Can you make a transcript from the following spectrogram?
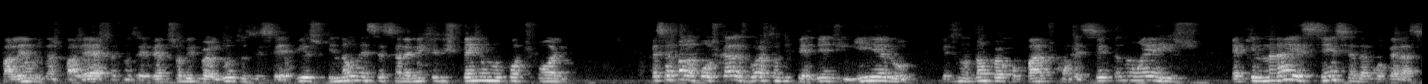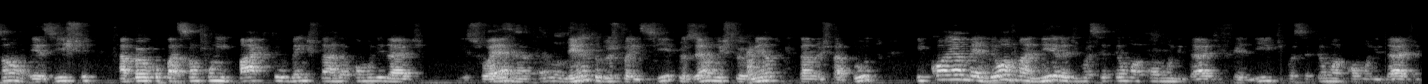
falemos nas palestras, nos eventos, sobre produtos e serviços que não necessariamente eles tenham no portfólio. Aí você fala, pô, os caras gostam de perder dinheiro, eles não estão preocupados com receita. Não é isso. É que na essência da cooperação existe a preocupação com o impacto e o bem-estar da comunidade. Isso é, Exatamente. dentro dos princípios, é um instrumento que está no estatuto. E qual é a melhor maneira de você ter uma comunidade feliz, de você ter uma comunidade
